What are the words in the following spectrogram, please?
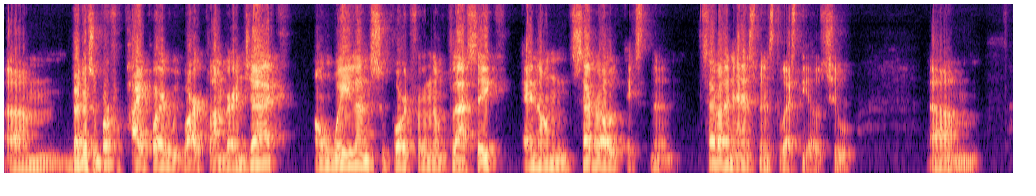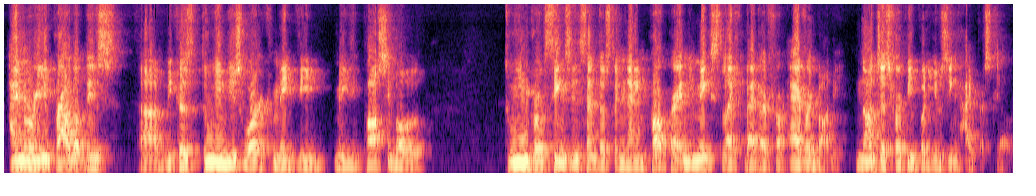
um, better support for Pipewire with WirePlumber and Jack, on Wayland support for GNOME Classic, and on several several enhancements to SDL2. Um, I'm really proud of this uh, because doing this work make the it possible to improve things in CentOS Stream 9 proper, and it makes life better for everybody, not just for people using Hyperscale.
